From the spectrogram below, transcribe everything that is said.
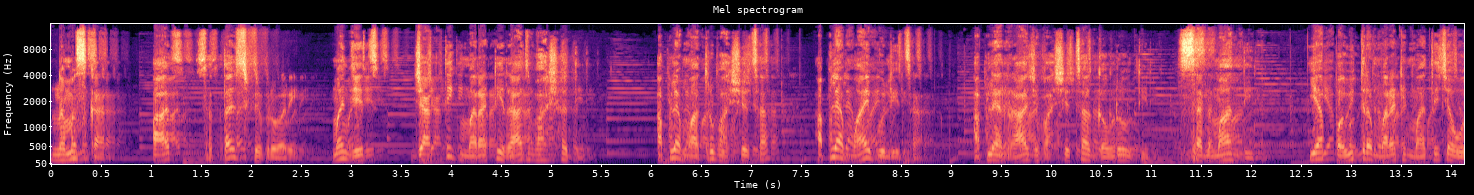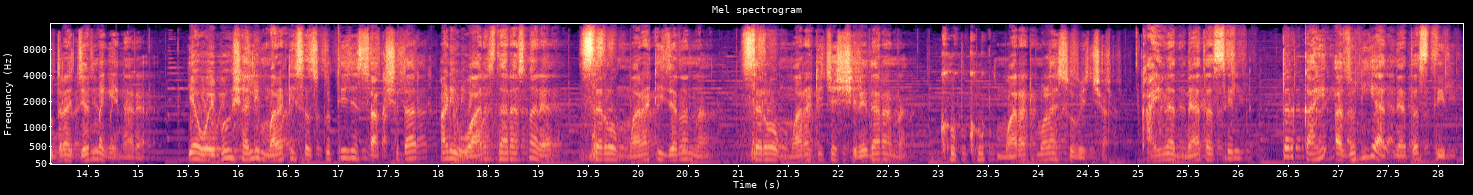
नमस्कार. आज सत्तावीस फेब्रुवारी म्हणजेच जागतिक मराठी राजभाषा दिन. आपल्या मातृभाषेचा आपल्या मायबोलीचा आपल्या राजभाषेचा गौरव दिन सन्मान दिन या पवित्र मराठी मातेच्या उदरात जन्म घेणाऱ्या या वैभवशाली मराठी संस्कृतीचे साक्षीदार आणि वारसदार असणाऱ्या सर्व मराठी जनांना सर्व मराठीच्या शिलेदारांना खूप खूप मराठमळा शुभेच्छा. काहींना ज्ञात असेल तर काही अजूनही अज्ञात असतील.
